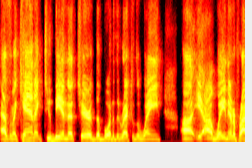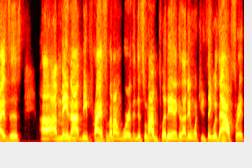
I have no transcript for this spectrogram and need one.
as a mechanic to being the chair of the board of directors of Wayne uh, uh, Wayne Enterprises. Uh, I may not be priceless, but I'm worth it. This one I put in because I didn't want you to think it was Alfred.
